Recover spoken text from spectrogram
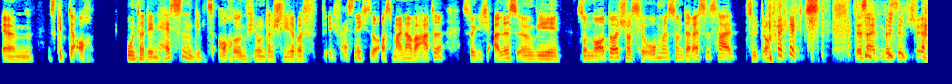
ähm, es gibt ja auch unter den Hessen gibt's auch irgendwie Unterschiede, aber ich weiß nicht, so aus meiner Warte ist wirklich alles irgendwie so norddeutsch, was hier oben ist, und der Rest ist halt süddeutsch. das ist halt ein bisschen, schwer,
